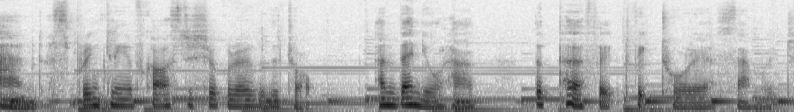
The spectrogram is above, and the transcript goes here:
and a sprinkling of caster sugar over the top and then you'll have the perfect Victoria sandwich.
